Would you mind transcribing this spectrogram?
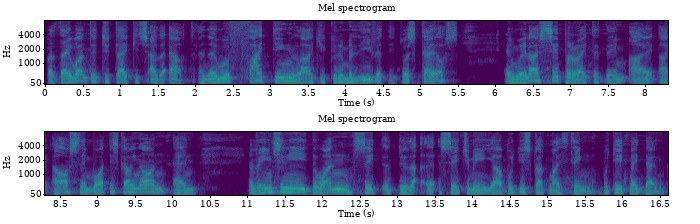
But they wanted to take each other out and they were fighting like you couldn't believe it. It was chaos. And when I separated them, I, I asked them, what is going on? And eventually the one said to the, uh, said to me, yeah, Boetie's got my thing. Boetie het my ding.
